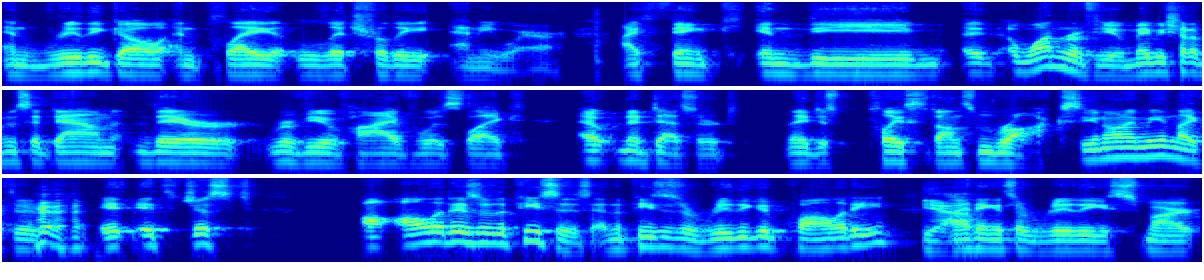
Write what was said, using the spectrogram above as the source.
and really go and play literally anywhere. I think in the uh, one review, maybe shut up and sit down. Their review of Hive was like out in a desert they just placed it on some rocks. You know what I mean? Like it, it's just all it is are the pieces, and the pieces are really good quality. Yeah, I think it's a really smart,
